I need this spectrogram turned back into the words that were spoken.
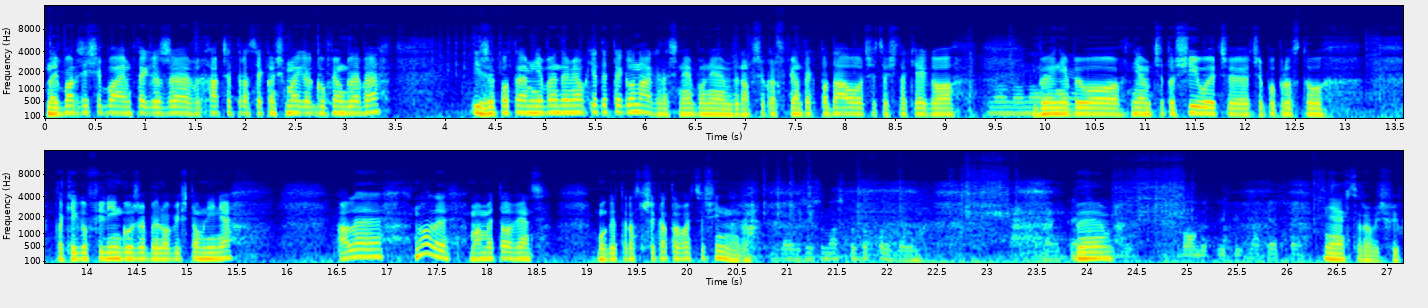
Najbardziej się bałem tego, że wyhaczę teraz jakąś mega głupią glebę i że potem nie będę miał kiedy tego nagrać, nie? Bo nie wiem, by na przykład w piątek padało czy coś takiego, No, no, no. by nie było, nie wiem, czy to siły, czy, czy po prostu takiego feelingu, żeby robić tą linię. Ale, no ale mamy to, więc mogę teraz przykatować coś innego. Dobrze, że masz to za sobą. Bym... Bomby flipik na pierwszej. Nie chcę robić flip.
